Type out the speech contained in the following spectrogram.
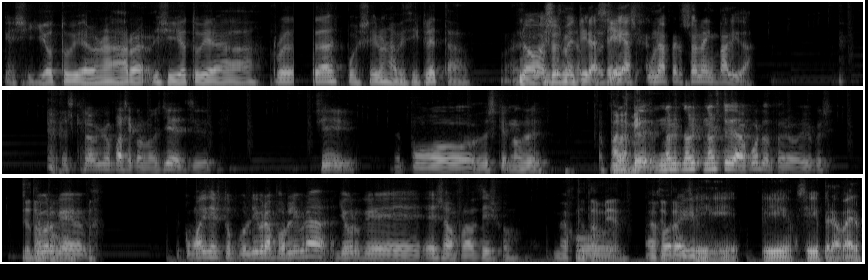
Que si yo tuviera una si yo tuviera ruedas, pues sería una bicicleta. No, eso es mentira. Serías Jets. una persona inválida. Es que lo mismo pasa con los Jets. Sí, pues, es que no sé. Para no, mí, estoy, no, no- no estoy de acuerdo, pero yo qué sé. yo Yo creo que, como dices tú, por libra por libra, yo creo que es San Francisco. Mejor, Yo también. Mejor Yo también. equipo. Sí, sí, sí, pero a ver,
